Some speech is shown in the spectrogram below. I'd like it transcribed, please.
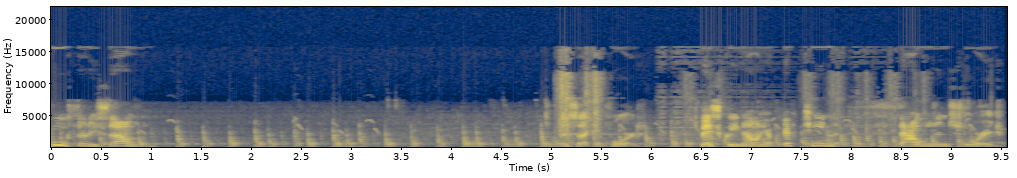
Whew, 30,000. This I can afford. Basically now I have 15,000 storage.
